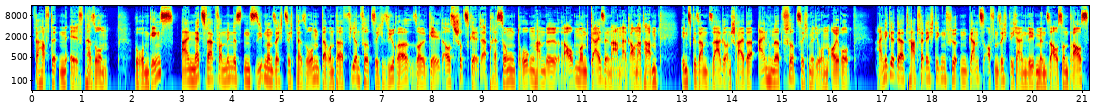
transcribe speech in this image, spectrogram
verhafteten elf Personen. Worum ging's? Ein Netzwerk von mindestens 67 Personen, darunter 44 Syrer, soll Geld aus Schutzgelderpressung, Drogenhandel, Rauben und Geiselnahmen ergaunert haben. Insgesamt sage und schreibe 140 Millionen Euro. Einige der Tatverdächtigen führten ganz offensichtlich ein Leben in Saus und Braus.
